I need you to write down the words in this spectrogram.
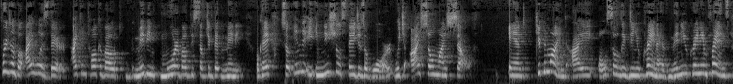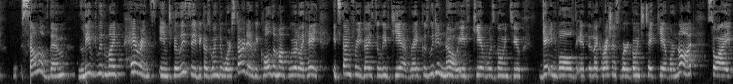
for example, I was there. I can talk about maybe more about this subject than many. Okay. So, in the initial stages of war, which I saw myself, and keep in mind, I also lived in Ukraine. I have many Ukrainian friends some of them lived with my parents in Tbilisi because when the war started, we called them up. We were like, Hey, it's time for you guys to leave Kiev, right? Because we didn't know if Kiev was going to get involved, if, like Russians were going to take Kiev or not. So I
